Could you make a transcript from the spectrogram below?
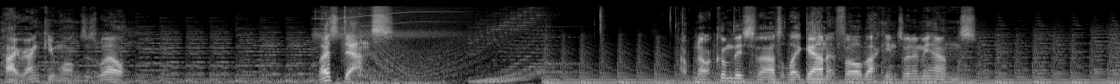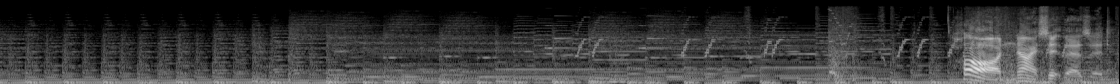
High ranking ones as well. Let's dance! I've not come this far to let Garnet fall back into enemy hands. Oh, nice hit there, Zed.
